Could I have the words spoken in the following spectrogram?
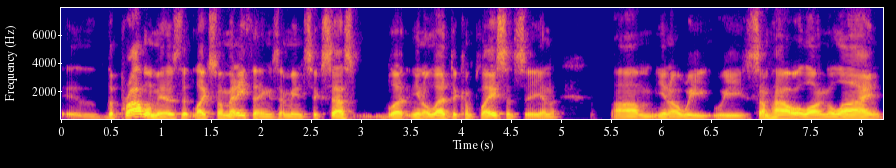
the problem is that like so many things i mean success led, you know led to complacency and um, you know we we somehow along the line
